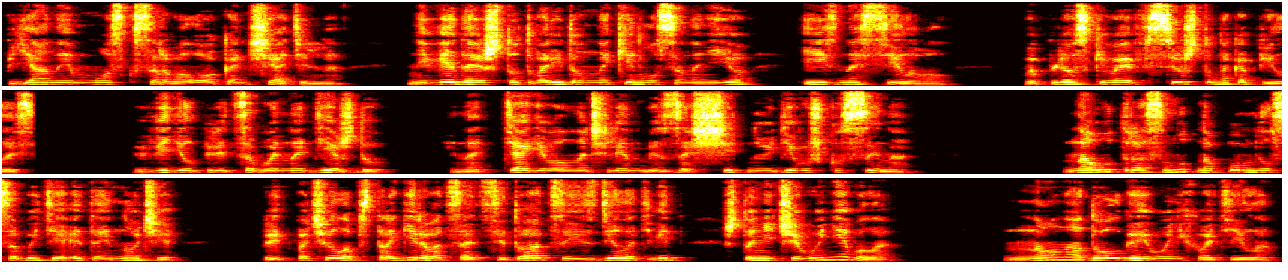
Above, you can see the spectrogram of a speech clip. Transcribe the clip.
Пьяный мозг сорвало окончательно. Не ведая, что творит, он накинулся на нее и изнасиловал, выплескивая все, что накопилось. Видел перед собой надежду, и натягивал на член беззащитную девушку сына. Наутро смутно помнил события этой ночи, предпочел абстрагироваться от ситуации и сделать вид, что ничего не было. Но надолго его не хватило.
